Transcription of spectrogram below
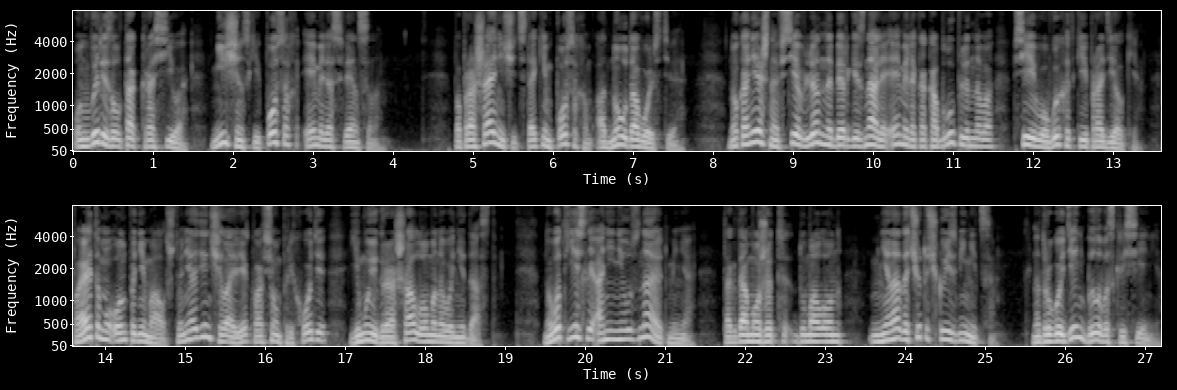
он вырезал так красиво нищенский посох Эмиля Свенсона. Попрошайничать с таким посохом – одно удовольствие. Но, конечно, все в Леннеберге знали Эмиля как облупленного, все его выходки и проделки. Поэтому он понимал, что ни один человек во всем приходе ему и гроша ломаного не даст. Но вот если они не узнают меня, тогда, может, думал он, мне надо чуточку измениться. На другой день было воскресенье,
